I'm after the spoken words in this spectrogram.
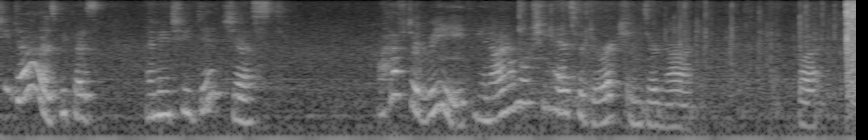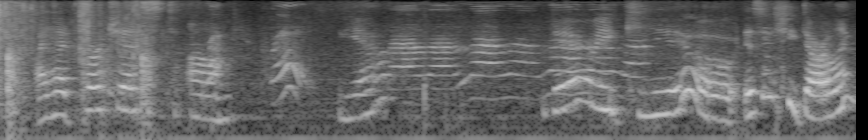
she does because, I mean, she did just. I'll have to read. You know, I don't know if she has her directions or not. But I had purchased. Um, yeah, very cute. Isn't she darling?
